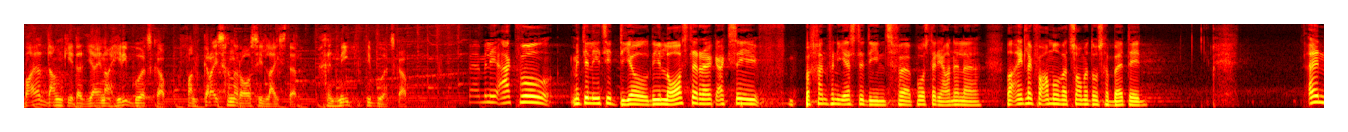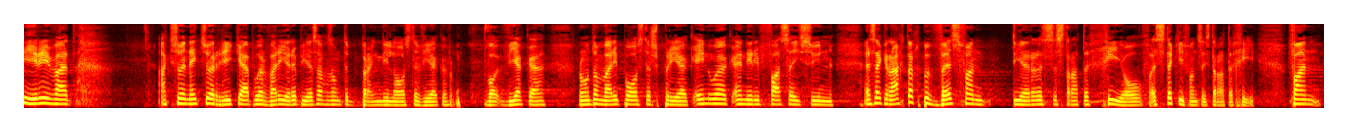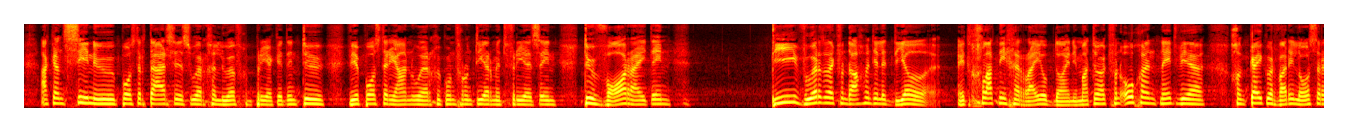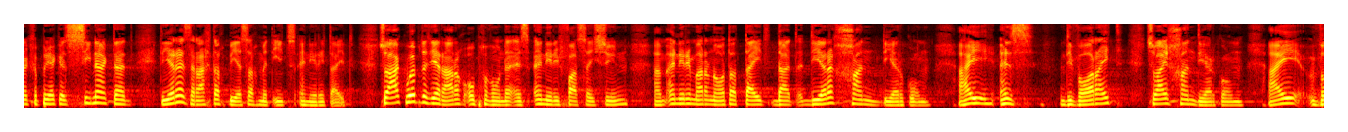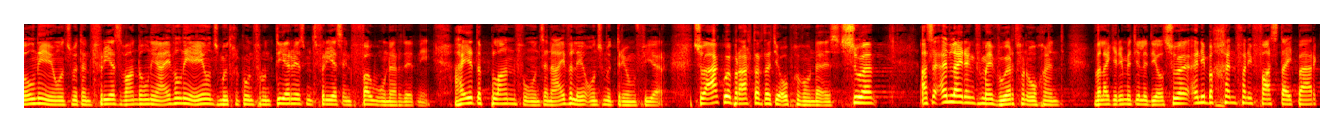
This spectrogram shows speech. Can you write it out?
Baie dankie dat jy na hierdie boodskap van Kruisgenerasie luister. Geniet die boodskap. Family, ek wil met julle ietsie deel. Die laaste ruk, ek sê begin van die eerste diens vir Pastor Jan hulle, maar eintlik vir almal wat saam met ons gebid het. In hierdie wat ek so net so recap oor wat die Here besig is om te bring die laaste week weke rondom wat die pastor spreek en ook in hierdie vasseisoen is ek regtig bewus van Here se strategie of 'n stukkie van sy strategie. Van ek kan sien hoe Pastor Tersius oor geloof gepreek het en toe weer Pastor Jan oor gekonfronteer met vrees en toe waarheid en die woord wat ek vandag met julle deel het glad nie gery op daai nie, maar toe ek vanoggend net weer gaan kyk oor wat die laaste ruk gepreek is, sien ek dat die Here is regtig besig met iets in hierdie tyd. So ek hoop dat jy regtig opgewonde is in hierdie vasseisoen, um, in hierdie Maranatha tyd dat die Here gaan deurkom. Hy is die waarheid, so hy gaan deurkom. Hy wil nie hê ons moet in vrees wandel nie. Hy wil nie hê ons moet gekonfronteer wees met vrees en vou onder dit nie. Hy het 'n plan vir ons en hy wil hê ons moet triomfeer. So ek hoop regtig dat jy opgewonde is. So as 'n inleiding vir my woord vanoggend wil ek hierdie met julle deel. So in die begin van die vastydperk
